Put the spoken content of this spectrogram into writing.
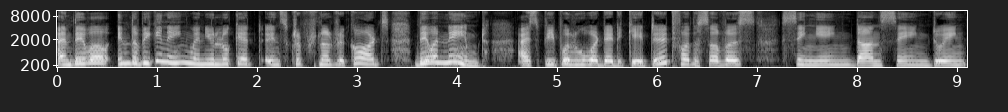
And they were, in the beginning, when you look at inscriptional records, they were named as people who were dedicated for the service, singing, dancing, doing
